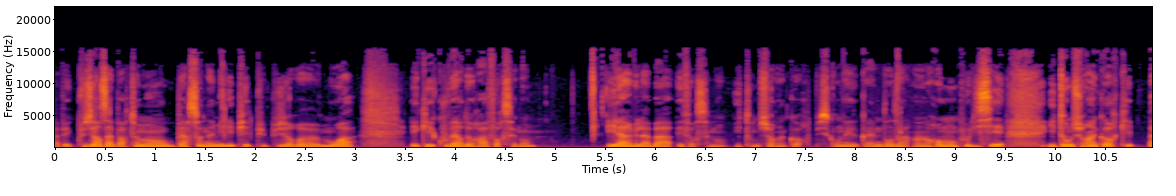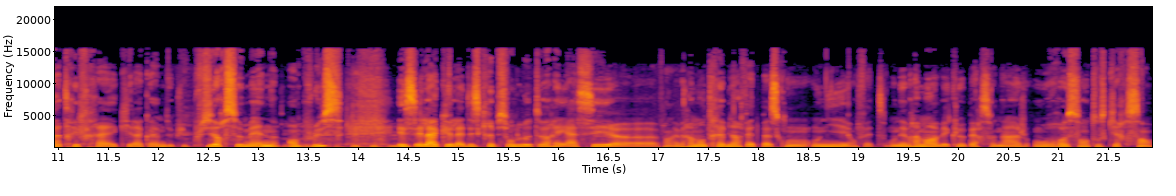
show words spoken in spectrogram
avec plusieurs appartements où personne n'a mis les pieds depuis plusieurs mois et qui est couvert de rats forcément. Il arrive là-bas et forcément, il tombe sur un corps, puisqu'on est quand même dans un, roman policier. Il tombe sur un corps qui est pas très frais, qu'il a quand même depuis plusieurs semaines en plus. Et c'est là que la description de l'auteur est assez, euh, enfin, vraiment très bien faite parce qu'on y est en fait. On est vraiment avec le personnage, on ressent tout ce qu'il ressent.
